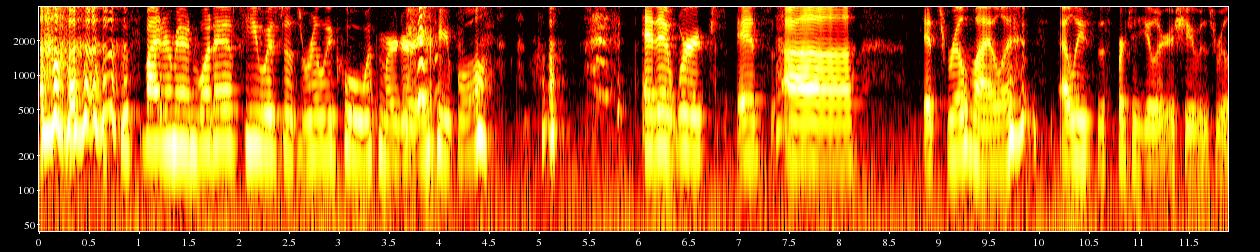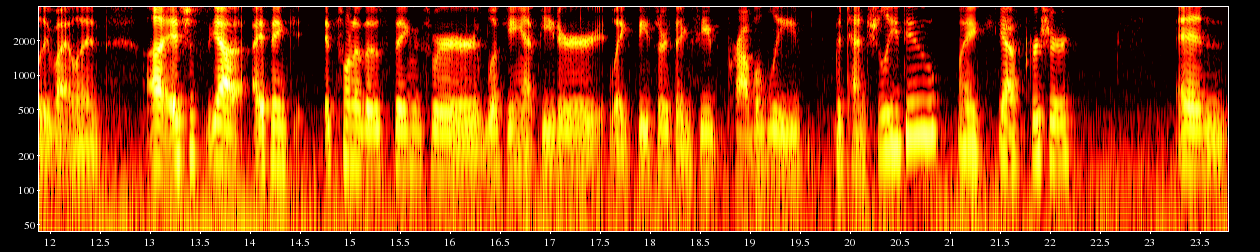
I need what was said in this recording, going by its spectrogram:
it's the Spider-Man. What if he was just really cool with murdering people? and it works. It's uh, it's real violent. At least this particular issue is really violent. Uh, it's just yeah, I think it's one of those things where looking at Peter, like these are things he'd probably potentially do. Like yeah, for sure. And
